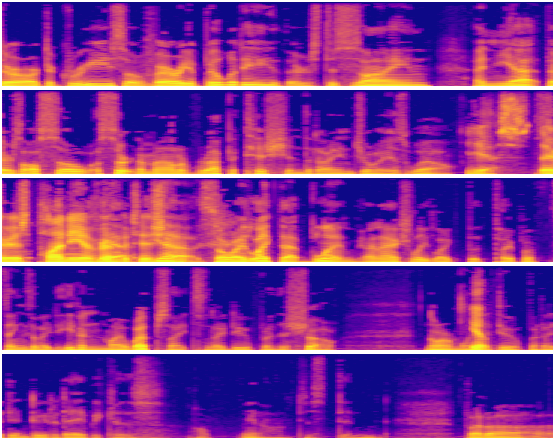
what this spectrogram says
there are degrees of variability. There's design, and yet there's also a certain amount of repetition that I enjoy as well. Yes, there is So, plenty of repetition. Yeah, yeah, so I like that blend, and I actually like the type of things that I even my websites that I do for this show. Normally Yep. I do, but I didn't do today because, oh, you know, just didn't. But uh,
